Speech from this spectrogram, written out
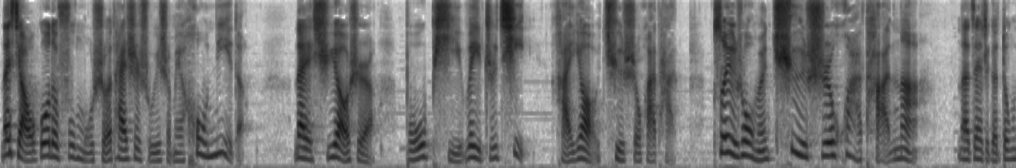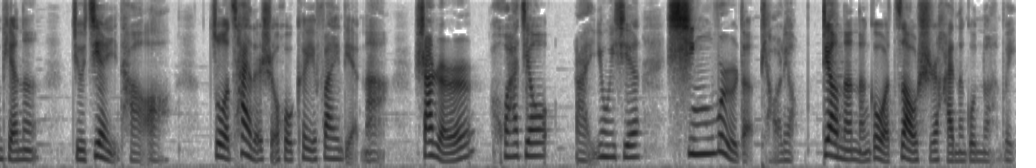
那小郭的父母舌苔是属于什么呀？厚腻的，那需要是补脾胃之气，还要祛湿化痰。所以说我们祛湿化痰呢，那在这个冬天呢，就建议他啊，做菜的时候可以放一点呐砂仁儿、花椒。哎，用一些腥味儿的调料，这样呢能够燥湿，还能够暖胃。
